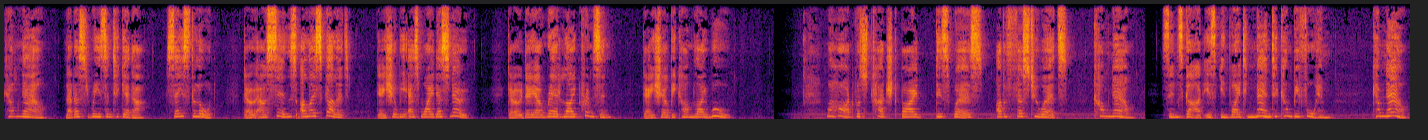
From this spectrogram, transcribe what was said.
Come now, let us reason together, says the Lord. Though our sins are like scarlet, they shall be as white as snow. Though they are red like crimson, they shall become like wool. My heart was touched by these words, are the first two words, Come now. Seems God is inviting man to come before him. Come now.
